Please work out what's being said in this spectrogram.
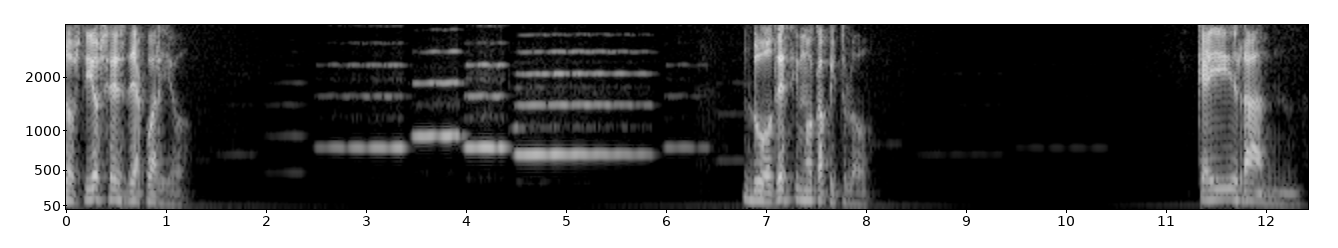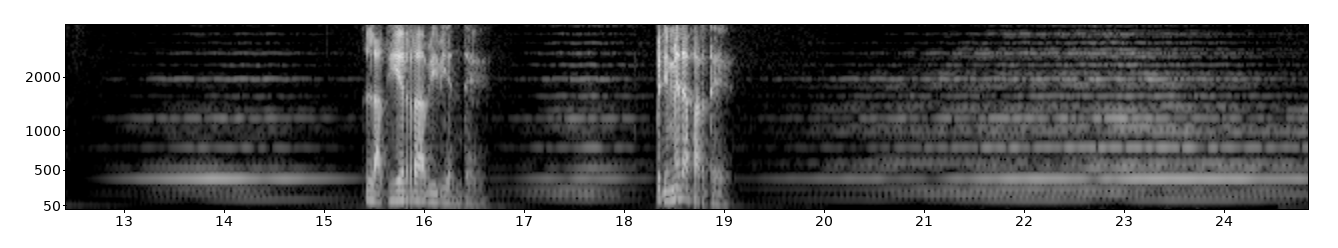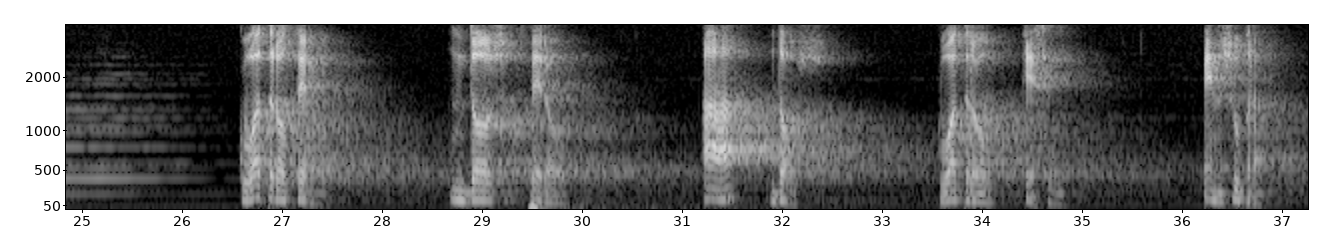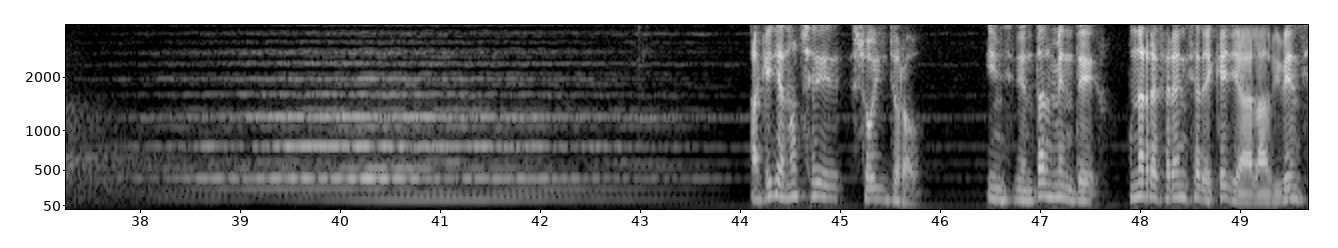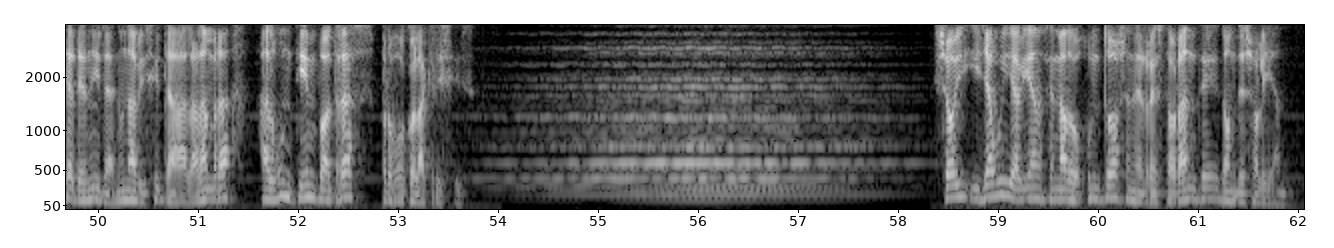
Los dioses de Acuario. Duodécimo capítulo. Kei Ran. La tierra viviente. Primera parte. Cuatro cero. 2-0 A2 4S en Supra. Aquella noche Soy lloró. Incidentalmente, una referencia de aquella a la vivencia tenida en una visita a la Alhambra algún tiempo atrás provocó la crisis. Soy y Yawi habían cenado juntos en el restaurante donde solían.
